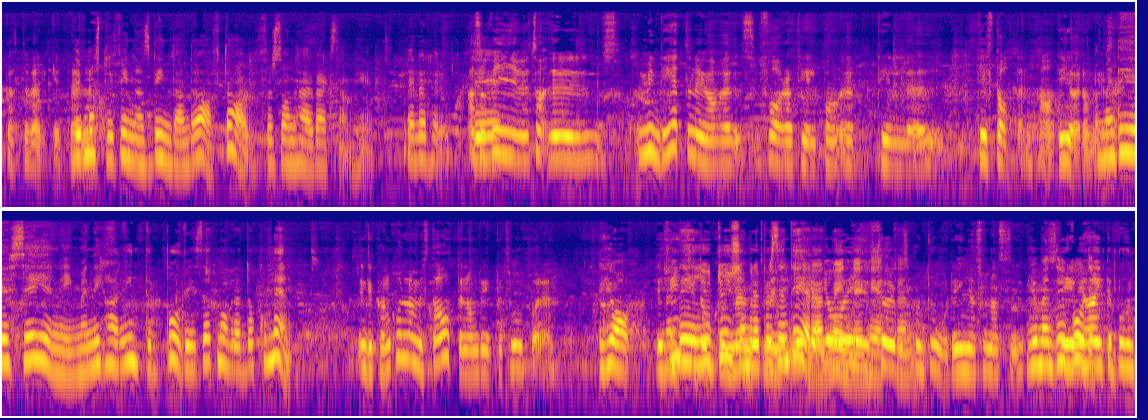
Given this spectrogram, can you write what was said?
Skatteverket. Det eller- måste ju finnas bindande avtal för sån här verksamhet, eller hur? Alltså det... vi, eh, myndigheterna jag svarar till, eh, till, till staten. Ja, det gör de ju. Men det säger ni, men ni har inte påvisat några dokument. Men du kan kolla med staten om du inte tror på det. Ja, Det men det är ju du som representerar jag är ju myndigheten. servicekontor, det är inga sådana... Jo, men du jag borde, har inte bo,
